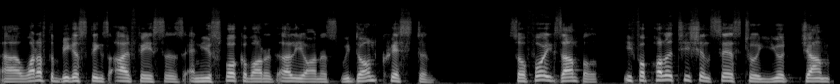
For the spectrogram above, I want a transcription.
uh, one of the biggest things I face is, and you spoke about it early on, is we don't question. So, for example, if a politician says to a youth, jump,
